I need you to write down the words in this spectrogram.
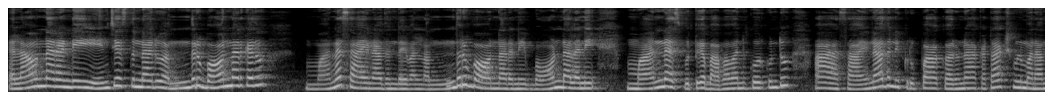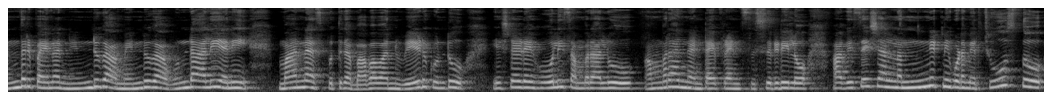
ఎలా ఉన్నారండి? ఏం చేస్తున్నారు? అందరూ బాగున్నారు కదా? మన సాయినాథం దయ వలన అందరూ బాగున్నారని బాగుండాలని మనస్ఫూర్తిగా బాబావారిని కోరుకుంటూ ఆ సాయినాథుని కృప కరుణ కటాక్షములు మనందరిపైన నిండుగా మెండుగా ఉండాలి అని మనస్ఫూర్తిగా బాబావారిని వేడుకుంటూ ఎస్టర్డే హోలీ సంబరాలు అంబరాన్ని అంటాయి ఫ్రెండ్స్ షిరిడిలో. ఆ విశేషాలన్నింటినీ కూడా మీరు చూస్తూ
